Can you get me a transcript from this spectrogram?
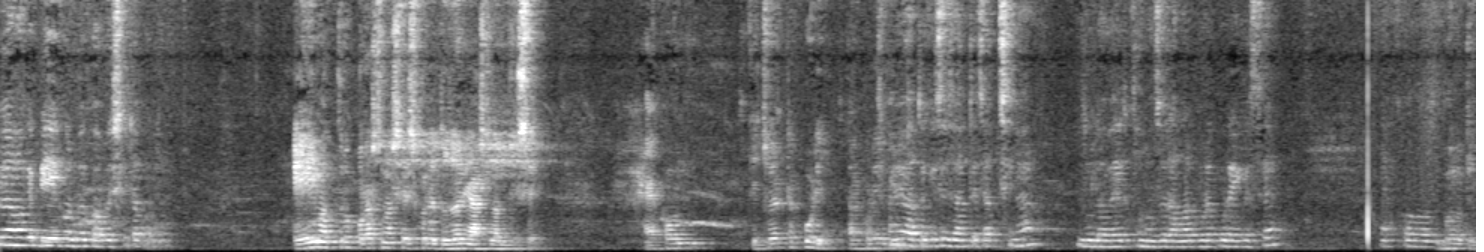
তুমি আমাকে বিয়ে করবে কবে সেটা বলো। এই মাত্র পড়াশোনা শেষ করে দুজনই আসলাম দেশে। এখন কিছু একটা করি তারপরে আমি অত কিছু জানতে চাচ্ছি না। দুলাভাইয়ের তো নজর আমার উপরে পড়ে গেছে। এখন বলো কি?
